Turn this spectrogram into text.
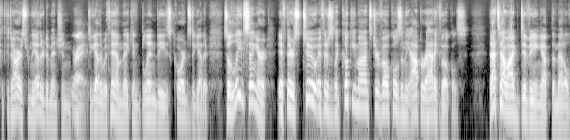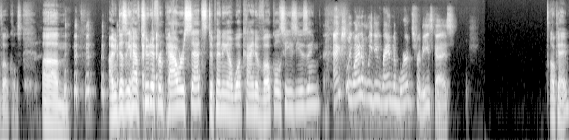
guitarist from the other dimension Right. together with him, they can blend these chords together. So the lead singer, if there's two, if there's like Cookie Monster vocals and the operatic vocals, that's how I'm divvying up the metal vocals. Um, I mean, does he have two different power sets depending on what kind of vocals he's using? Actually, why don't we do random words for these guys? Okay.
